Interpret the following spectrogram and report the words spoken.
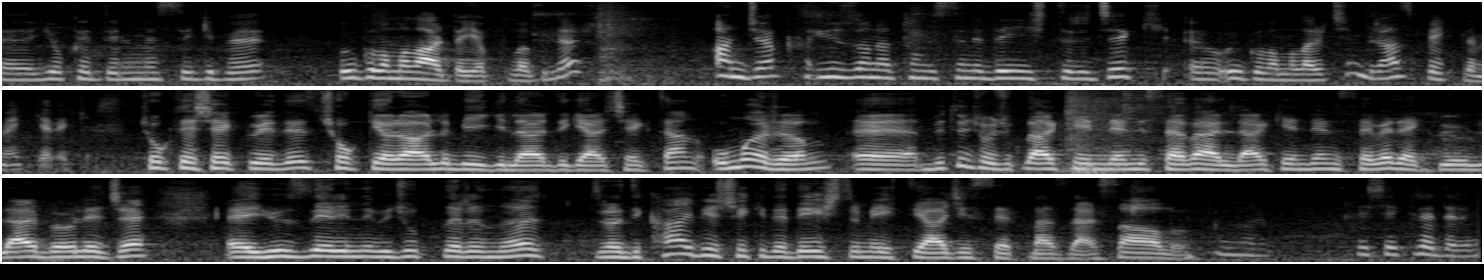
e, yok edilmesi gibi uygulamalar da yapılabilir. Ancak yüz anatomisini değiştirecek e, uygulamalar için biraz beklemek gerekir. Çok teşekkür ederiz. Çok yararlı bilgilerdi gerçekten. Umarım e, bütün çocuklar kendilerini severler, kendilerini severek büyürler. Böylece e, yüzlerini, vücutlarını radikal bir şekilde değiştirme ihtiyacı hissetmezler. Sağ olun. Umarım. Teşekkür ederim.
